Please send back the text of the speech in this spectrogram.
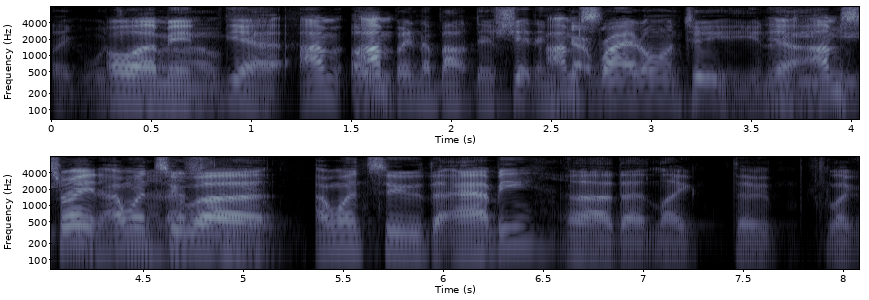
like. what you Oh, I mean, uh, yeah, I'm, I'm, Open about their shit and I'm got right on to you. You know. yeah, You- I'm you- straight. you- I went know, to, uh. I went to the Abbey, uh, that like the like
